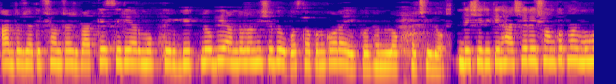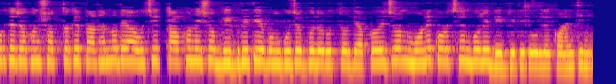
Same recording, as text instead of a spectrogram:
আন্তর্জাতিক সন্ত্রাসবাদকে সিরিয়ার মুক্তির বিপ্লবী আন্দোলন হিসেবে উপস্থাপন করা এই প্রধান লক্ষ্য ছিল। দেশের ইতিহাসের এই সংকটময় মুহূর্তে যখন সত্যকে প্রাধান্য দেওয়া উচিত, তখন এসব বিবৃতি এবং গুজবগুলোর উত্তর দেওয়া প্রয়োজন মনে করছেন বলে বিবৃতিতে উল্লেখ করেন তিনি।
